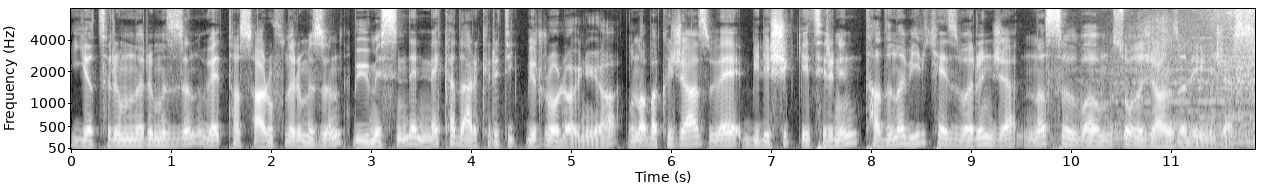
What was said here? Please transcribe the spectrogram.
yatırımlarımızın ve tasarruflarımızın büyümesinde ne kadar kritik bir rol oynuyor? Buna bakacağız ve bileşik getirinin tadına bir kez varınca nasıl bağımlısı olacağınıza değineceğiz.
